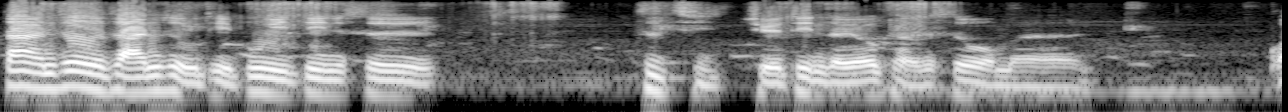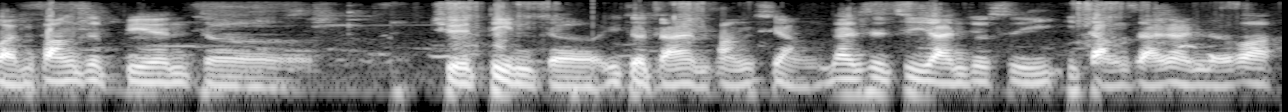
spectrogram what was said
当然这个展览主题不一定是自己决定的，有可能是我们馆方这边的决定的一个展览方向。但是既然就是一一档展览的话，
